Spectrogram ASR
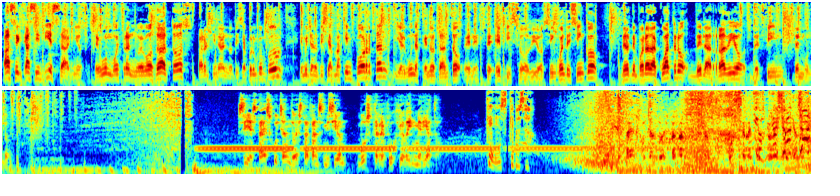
hace casi 10 años, según muestran nuevos datos. Para el final, noticias pum pum pum y muchas noticias más que importan y algunas que no tanto en este episodio 55 de la temporada 4 de la radio del fin del mundo. Si está escuchando esta transmisión, busque refugio de inmediato. ¿Qué es? ¿Qué pasa? Si está escuchando esta transmisión, busque refugio ¡Dios mío, de John, inmediato. John!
